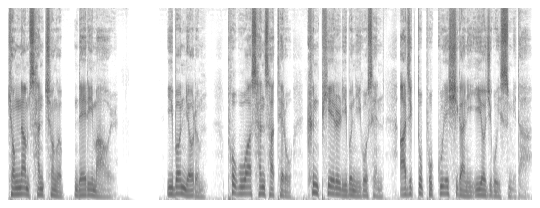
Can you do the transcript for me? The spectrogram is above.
경남 산청읍 내리마을. 이번 여름 폭우와 산사태로 큰 피해를 입은 이곳엔 아직도 복구의 시간이 이어지고 있습니다.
